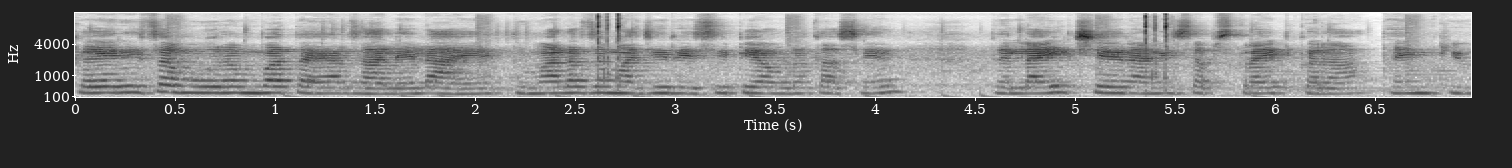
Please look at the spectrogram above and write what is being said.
कैरीचा मोरंबा तयार झालेला आहे. तुम्हाला जर माझी रेसिपी आवडत असेल तर लाईक शेअर आणि सबस्क्राईब करा. Thank you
